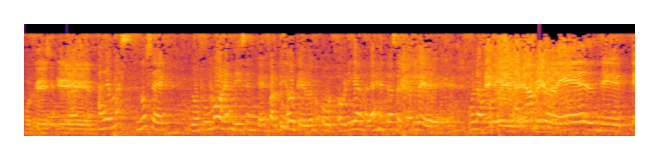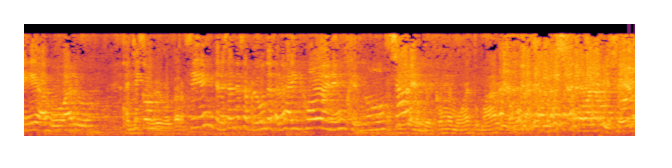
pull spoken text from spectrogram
porque eh, Además, no sé, los rumores dicen que hay partidos que obligan a la gente a sacarle una foto a cambio de, de pegas o algo. Ah, ¿Cómo chicos, se debe votar? sí, es interesante esa pregunta. Tal vez hay jóvenes que no Así saben. que cómo mueves tu mano, cómo... ¿cómo va el lapicero?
